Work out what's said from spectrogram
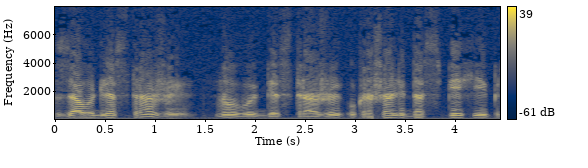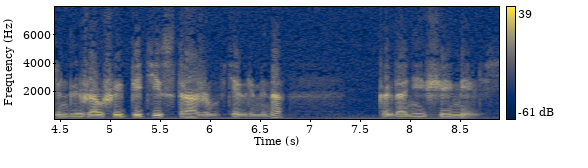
Залу для стражи, новую без стражи, украшали доспехи, принадлежавшие пяти стражам в те времена, когда они еще имелись.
